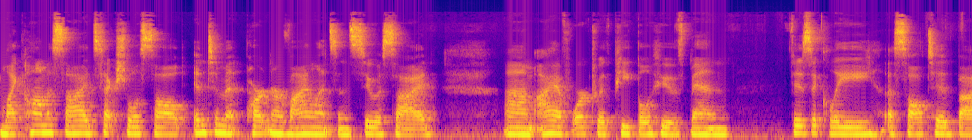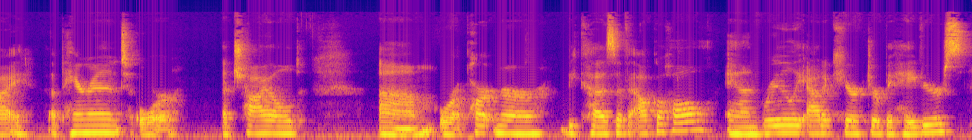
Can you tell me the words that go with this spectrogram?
like homicide, sexual assault, intimate partner violence, and suicide. Um, I have worked with people who've been physically assaulted by a parent or a child um, or a partner because of alcohol and really out of character behaviors.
